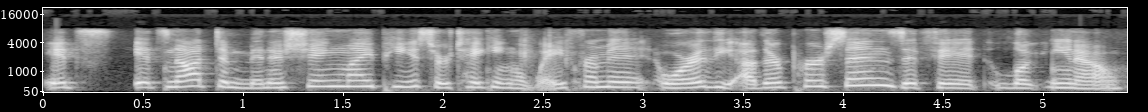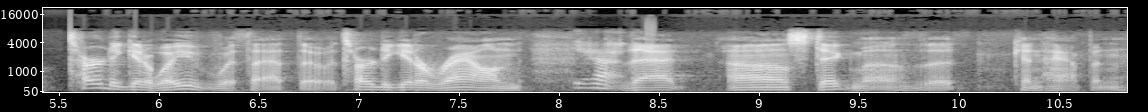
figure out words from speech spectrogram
it's it's not diminishing my piece or taking away from it or the other person's if it look you know It's hard to get away with that, though. It's hard to get around yeah that uh, stigma that can happen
